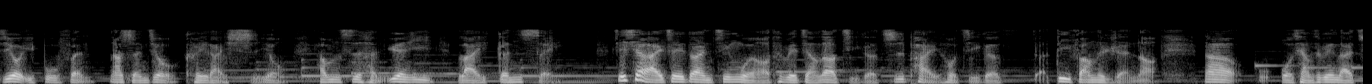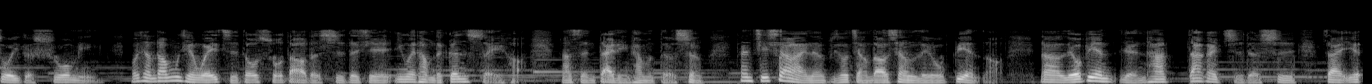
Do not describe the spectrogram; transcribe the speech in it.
只有一部分，那神就可以来使用。他们是很愿意来跟随。接下来这一段经文哦，特别讲到几个支派或几个地方的人哦。那我想这边来做一个说明。我想到目前为止都说到的是这些，因为他们的跟随哈，那神带领他们得胜。但接下来呢，比如说讲到像流变啊，那流变人他大概指的是在约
